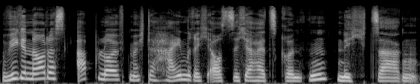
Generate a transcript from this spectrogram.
Wie genau das abläuft, möchte Heinrich aus Sicherheitsgründen nicht sagen.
